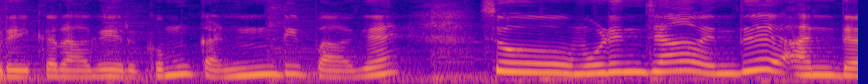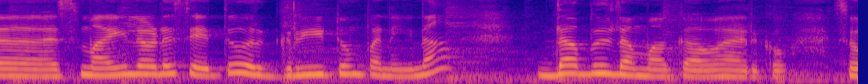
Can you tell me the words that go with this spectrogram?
பிரேக்கராக இருக்கும் கண்டிப்பாக. ஸோ முடிஞ்சால் வந்து அந்த ஸ்மைலோட சேர்த்து ஒரு க்ரீட்டும் பண்ணிங்கன்னா டபுள் தமாக்காவாக இருக்கும். ஸோ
